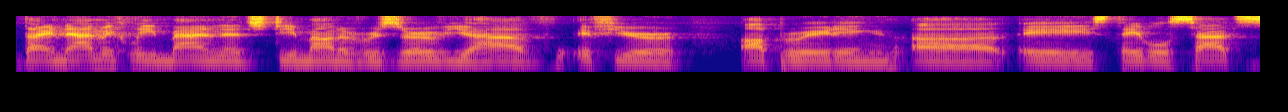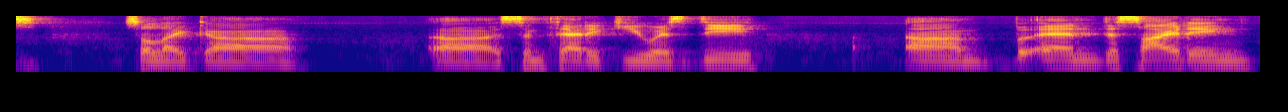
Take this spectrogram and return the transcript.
dynamically manage the amount of reserve you have if you're operating uh, a Stablesats so like uh, uh, synthetic usd um, and deciding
